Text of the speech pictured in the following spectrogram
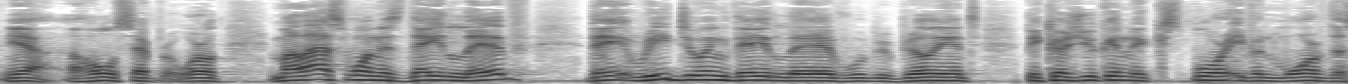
yeah, a whole separate world. And my last one is They Live. They redoing They Live would be brilliant because you can explore even more of the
